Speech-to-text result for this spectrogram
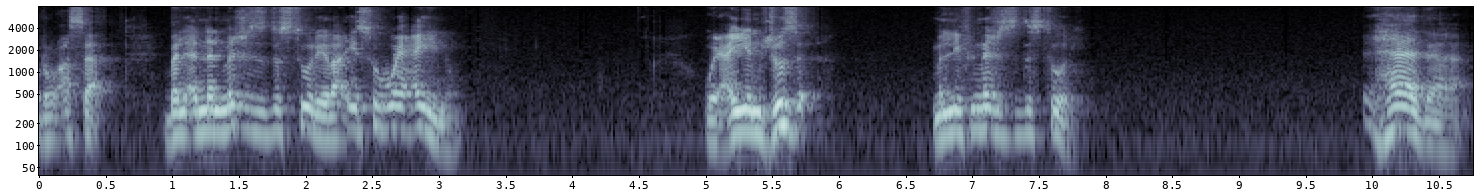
الرؤساء بل أن المجلس الدستوري رئيسه هو يعينه ويعين جزء من اللي في المجلس الدستوري. هذا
